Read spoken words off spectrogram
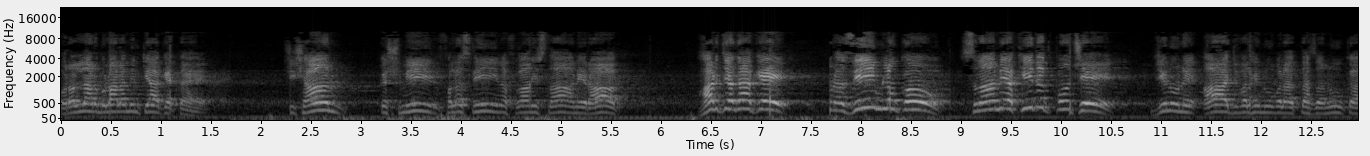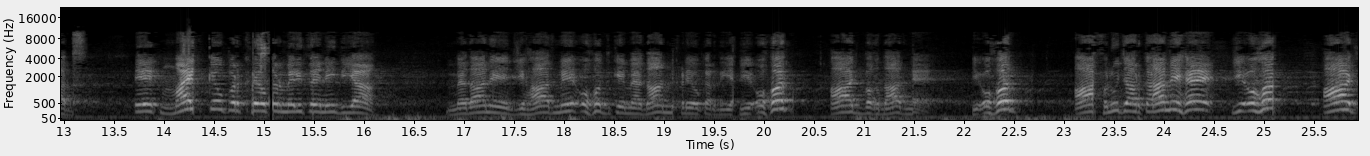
और अल्लाह रबालमीन क्या कहता है? शीशान, कश्मीर, फलस्तीन, अफ़गानिस्तान, इराक, हर जगह के अजीम लोगों को सलामी अकीदत पहुँचे। जिन्होंने आज वलहनू वला तहजनू का एक माइक के ऊपर खड़े होकर मेरी तो नहीं दिया, मैदान जिहाद में ओहद के मैदान में खड़े होकर दिया। ये ओहद आज बगदाद में है। ये ओहद आज फलूजा और करा में है। ये ओहद आज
